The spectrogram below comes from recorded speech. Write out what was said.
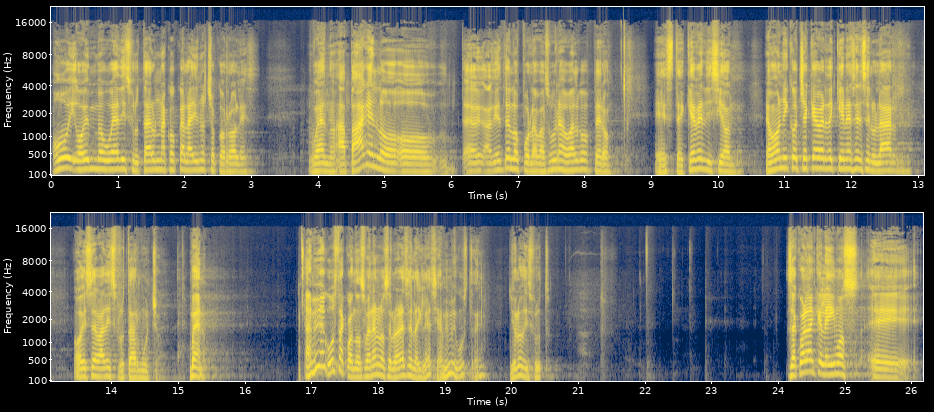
Hoy, hoy me voy a disfrutar una coca light y unos chocorroles. Bueno, apáguenlo o eh, aviéntenlo por la basura o algo, pero este, qué bendición. Mónico, cheque a ver de quién es el celular. Hoy se va a disfrutar mucho. Bueno, a mí me gusta cuando suenan los celulares en la iglesia. A mí me gusta, ¿eh? yo lo disfruto. ¿Se acuerdan que leímos eh,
